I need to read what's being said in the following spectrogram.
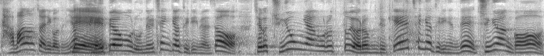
4만 원짜리거든요. 네. 세 병을 오늘 챙겨드리면서 제가 중용량으로 또 여러분들께 챙겨드리는데 중요한 건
